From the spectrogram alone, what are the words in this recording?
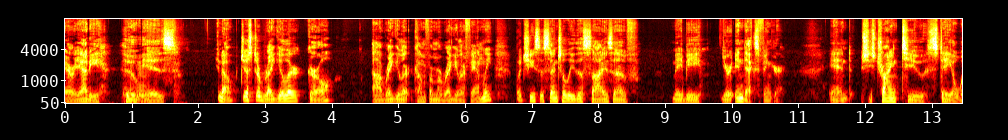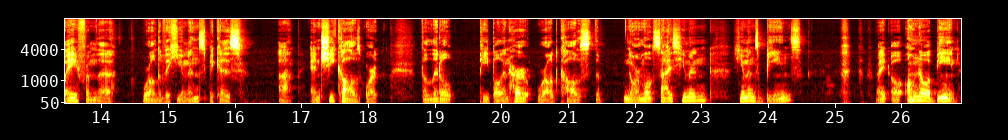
Arrietty, who is, Mhm. you know, just a regular girl, uh, regular come from a regular family, but she's essentially the size of maybe your index finger, and she's trying to stay away from the world of the humans because, uh, and she calls or the little people in her world calls the normal size human humans beans right? Oh, oh no a bean.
